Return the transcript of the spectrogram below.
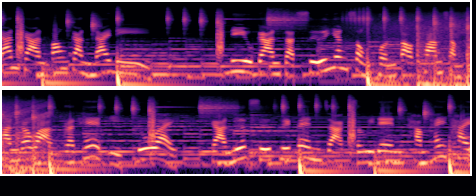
ด้านการป้องกันได้ดี ดีลการจัดซื้อยังส่งผลต่อความสัมพันธ์ระหว่างประเทศอีกด้วย การเลือกซื้อกริปเปนจากสวีเดนทำให้ไทย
